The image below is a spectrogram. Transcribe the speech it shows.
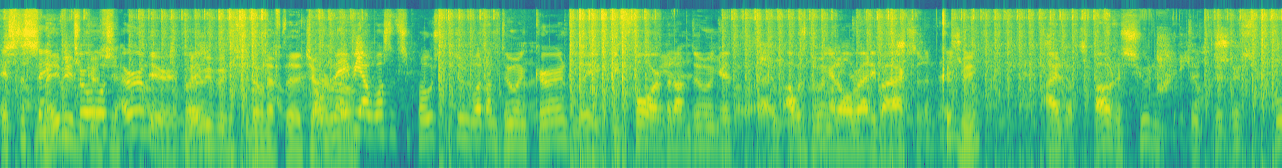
It's the same Maybe control as because earlier. Maybe because you don't have the gyro. Or maybe I wasn't supposed to do what I'm doing currently before, but I'm doing it. Uh, I was doing it already by accident. Could be. I oh, the shooting. The, the, there's full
